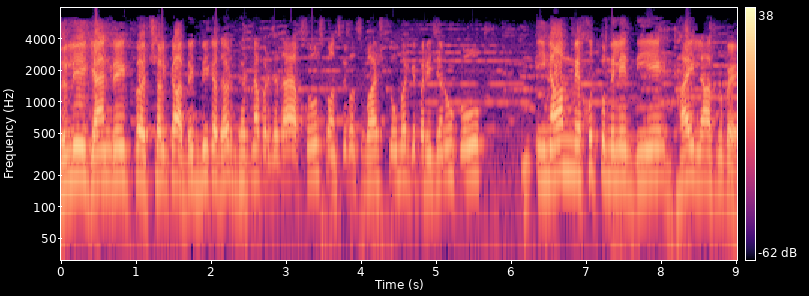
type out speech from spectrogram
दिल्ली गैंग रेप पर छलका बिग बी का दर्द घटना पर जताया अफसोस। कांस्टेबल सुभाष तोमर के परिजनों को इनाम में खुद को मिले दिए ढाई लाख रुपए।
